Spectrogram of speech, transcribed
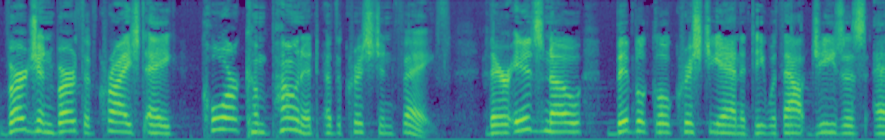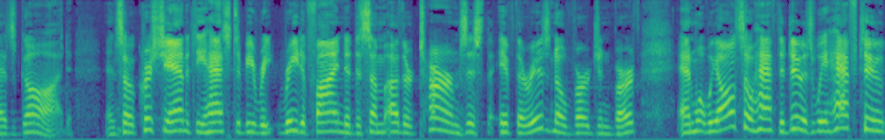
virgin birth of Christ a core component of the Christian faith. There is no biblical Christianity without Jesus as God. And so Christianity has to be re- redefined into some other terms if there is no virgin birth. And what we also have to do is we have to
